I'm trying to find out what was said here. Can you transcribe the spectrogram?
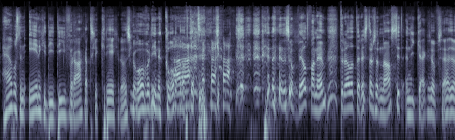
hij was de enige die die vraag had gekregen. Dat was gewoon voor die een kloot af te trekken. En zo'n beeld van hem, terwijl het de rest er zo naast zit. En die kijken zo opzij. Zo,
